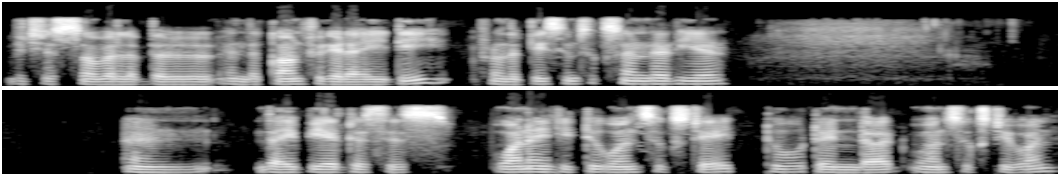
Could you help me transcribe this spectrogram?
which is available in the configured ID from the PCM600 here. And the IP address is 192.168.210.161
